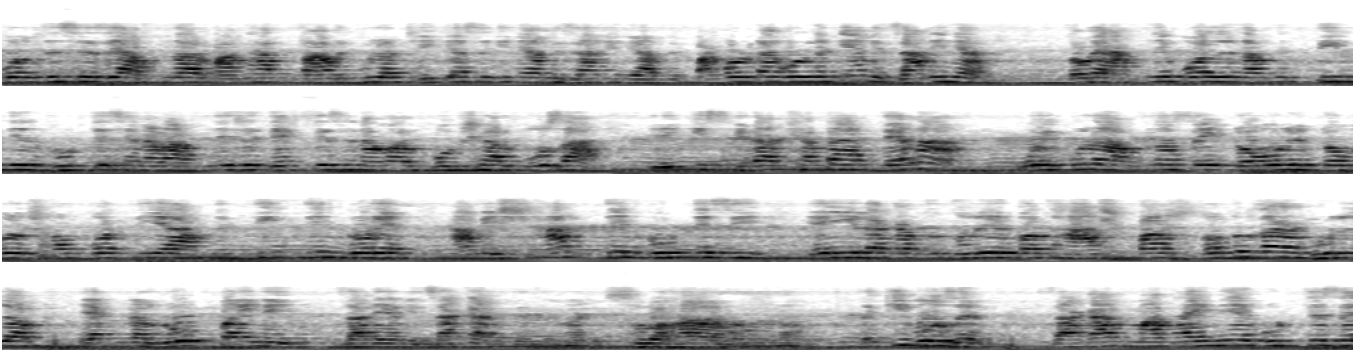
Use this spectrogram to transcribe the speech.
বলতেছে যে, আপনার মাথার তারগুলা ঠিক আছে কিনা আমি জানি না, আপনি পাগল টাগল নাকি? আমি জানি না। তবে আপনি বললেন, আপনি তিন দিন ঘুরতেছেন আর আপনি যে দেখতেছেন আমার বিশাল বোঝা এই কি সেরা খাতা আর দেনা ওইগুলো আপনার সেই ডবলের ডবল সম্পদ দিয়ে আপনি তিন দিন করেন আমি সাত দিন ঘুরতেছি। এই এলাকা তো দূরের কথা, আশপাশ যত জায়গা ঘুরলাম, একটা লোক পাই নেই যারে আমি জাকাত দিতে পারি। তা কি বোঝেন? জাকাত মাথায় নিয়ে ঘুরতেছে,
